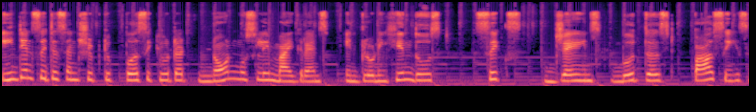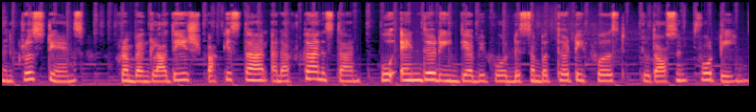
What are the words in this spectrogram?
Indian citizenship to persecuted non Muslim migrants, including Hindus, Sikhs, Jains, Buddhists, Parsis, and Christians from Bangladesh, Pakistan, and Afghanistan who entered India before December 31, 2014.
